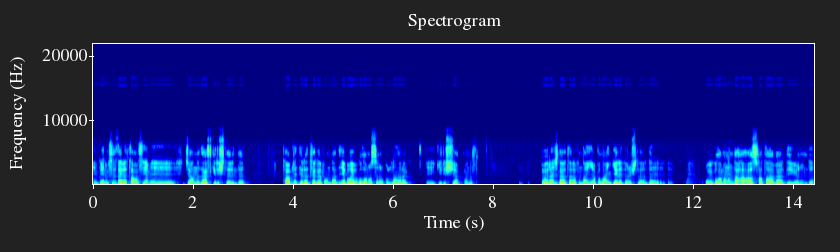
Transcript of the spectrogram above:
E, benim sizlere tavsiyem e, canlı ders girişlerinde tablet ya da telefondan EBA uygulamasını kullanarak e, giriş yapmanız. Öğrenciler tarafından yapılan geri dönüşlerde uygulamanın daha az hata verdiği yönünde.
